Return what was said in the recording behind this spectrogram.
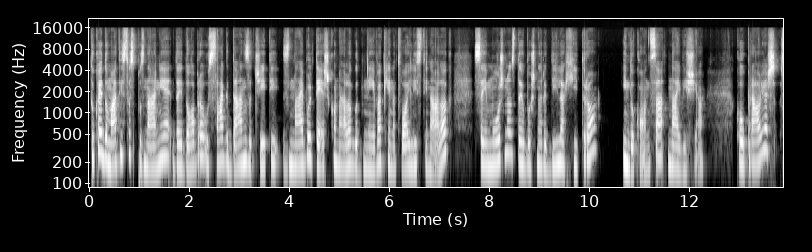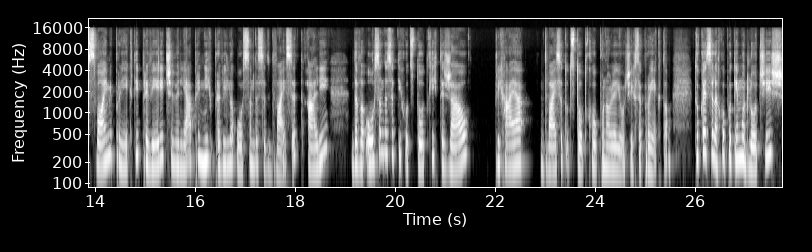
Tukaj doma tisto spoznanje, da je dobro vsak dan začeti z najbolj težko nalogo dneva, ki je na tvoji listi nalog, saj je možnost, da jo boš naredila hitro in do konca najvišja. Ko upravljaš s svojimi projekti, preveri, če velja pri njih pravilo 80-20 ali da v 80 odstotkih težav prihaja 20 odstotkov ponavljajočih se projektov. Tukaj se lahko potem odločiš,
